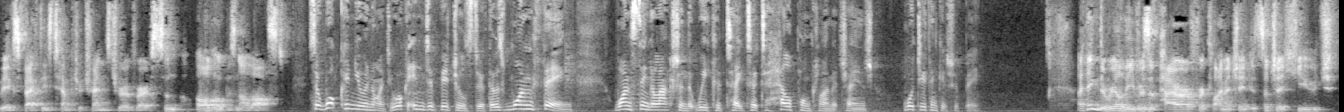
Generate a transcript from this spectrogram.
we expect these temperature trends to reverse. So all hope is not lost. So, what can you and I do? What can individuals do? If there was one thing, one single action that we could take to, to help on climate change, what do you think it should be? I think the real levers of power for climate change is such a huge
